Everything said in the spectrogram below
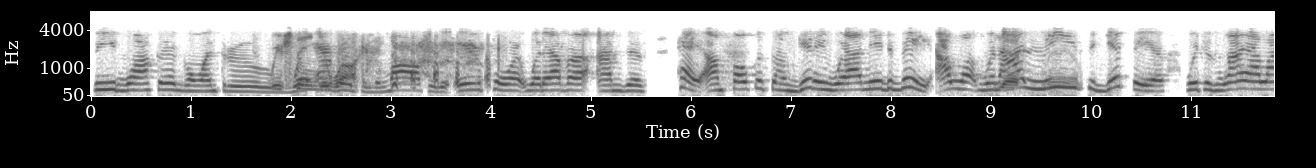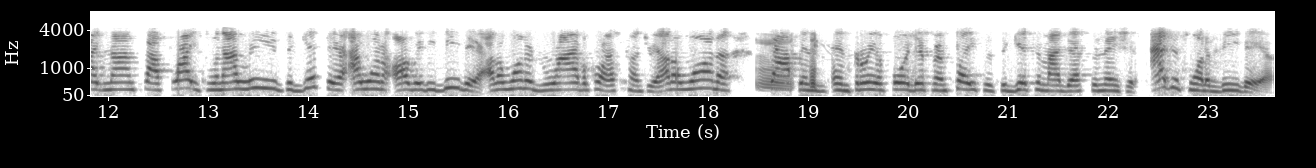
speed walker going through We've wherever, through the mall, through the airport, whatever. I'm just, hey, I'm focused on getting where I need to be. I want when I Yes, leave to get there, which is why I like nonstop flights. When I leave to get there, I want to already be there. I don't want to drive across country. I don't want to Mm. stop in, in three or four different places to get to my destination. I just want to be there.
